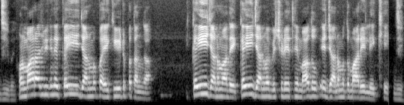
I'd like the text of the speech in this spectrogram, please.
ਜੀ ਬਈ। ਹੁਣ ਮਹਾਰਾਜ ਵੀ ਕਹਿੰਦੇ ਕਈ ਜਨਮ ਭਏ ਕੀਟ ਪਤੰਗਾ ਕਈ ਜਨਮਾਂ ਦੇ ਕਈ ਜਨਮ ਵਿਛੜੇ ਥੇ ਮਾਧੋ ਇਹ ਜਨਮ ਤੁਮਾਰੇ ਲੇਖੇ। ਜੀ।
